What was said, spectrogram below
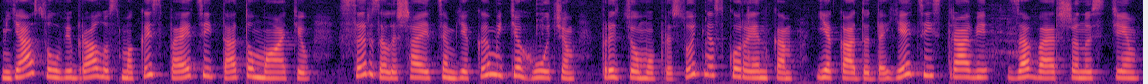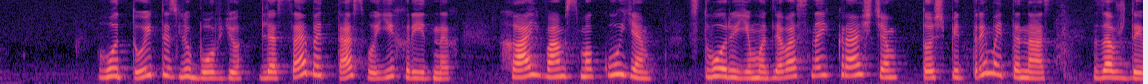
М'ясо увібрало смаки спецій та томатів. Сир залишається м'яким і тягучим, при цьому присутня скоринка, яка додає цій страві завершеності. Готуйте з любов'ю для себе та своїх рідних. Хай вам смакує! Створюємо для вас найкраще, тож підтримайте нас завжди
